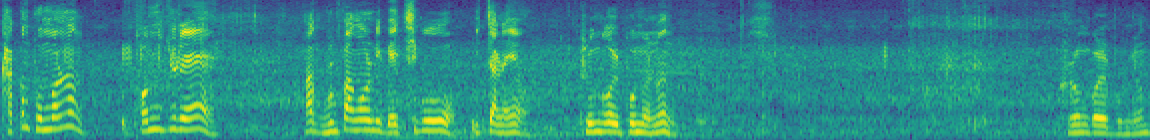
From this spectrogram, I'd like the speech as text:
가끔 보면은 거미줄에 막 물방울이 맺히고 있잖아요. 그런 걸 보면은 그런 걸 보면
